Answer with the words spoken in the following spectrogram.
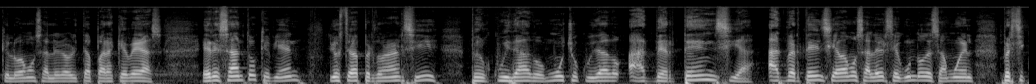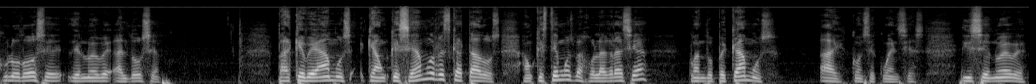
que lo vamos a leer ahorita para que veas. Eres santo, que bien, Dios te va a perdonar, sí, pero cuidado, mucho cuidado, advertencia, advertencia. Vamos a leer segundo de Samuel, versículo 12, del 9 al 12. Para que veamos que aunque seamos rescatados, aunque estemos bajo la gracia, cuando pecamos, hay consecuencias. Dice 9,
